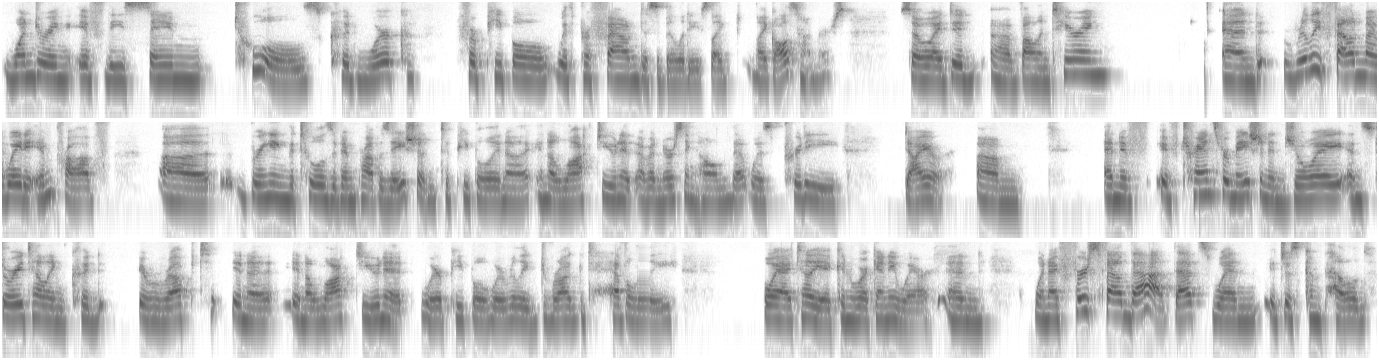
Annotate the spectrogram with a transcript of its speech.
wondering if these same tools could work for people with profound disabilities like like alzheimer's so i did uh, volunteering and really found my way to improv, uh, bringing the tools of improvisation to people in a in a locked unit of a nursing home that was pretty dire. Um, and if if transformation and joy and storytelling could erupt in a in a locked unit where people were really drugged heavily, boy, I tell you, it can work anywhere. And when I first found that, that's when it just compelled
